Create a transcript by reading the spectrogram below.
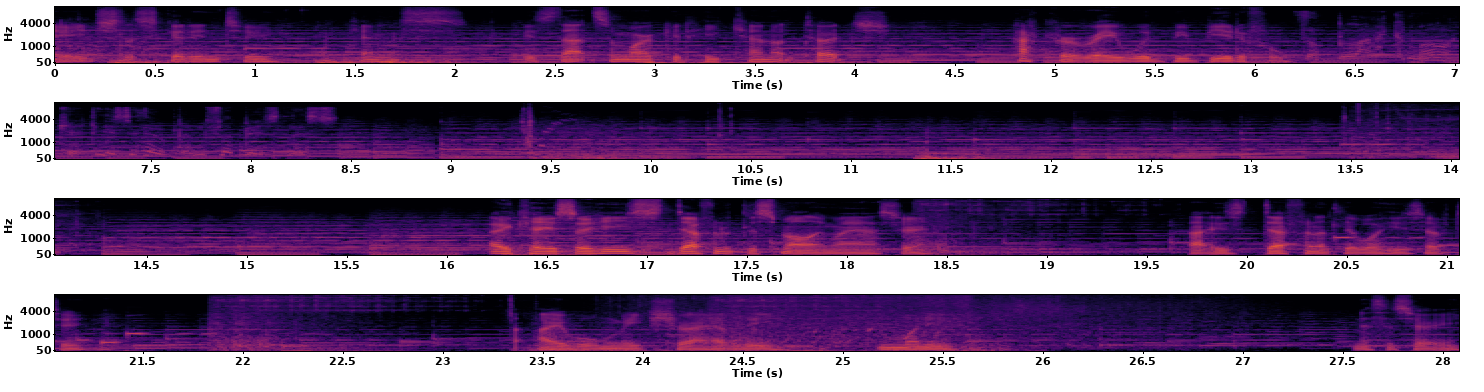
Age, let's get into chems. Is that's a market he cannot touch? Hacker array would be beautiful. The black market is open for business. Okay, so he's definitely smelling my ass here. That is definitely what he's up to. I will make sure I have the money necessary.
